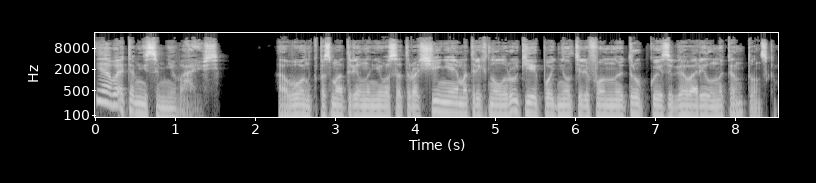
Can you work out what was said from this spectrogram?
Я в этом не сомневаюсь. А Вонг посмотрел на него с отвращением, отряхнул руки, поднял телефонную трубку и заговорил на кантонском.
